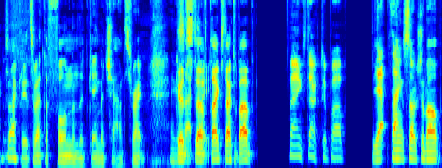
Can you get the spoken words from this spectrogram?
Exactly. It's about the fun and the game of chance, right? Good stuff. Thanks, Dr. Bob. Thanks, Dr. Bob. Yeah, thanks, Doctor Bob.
